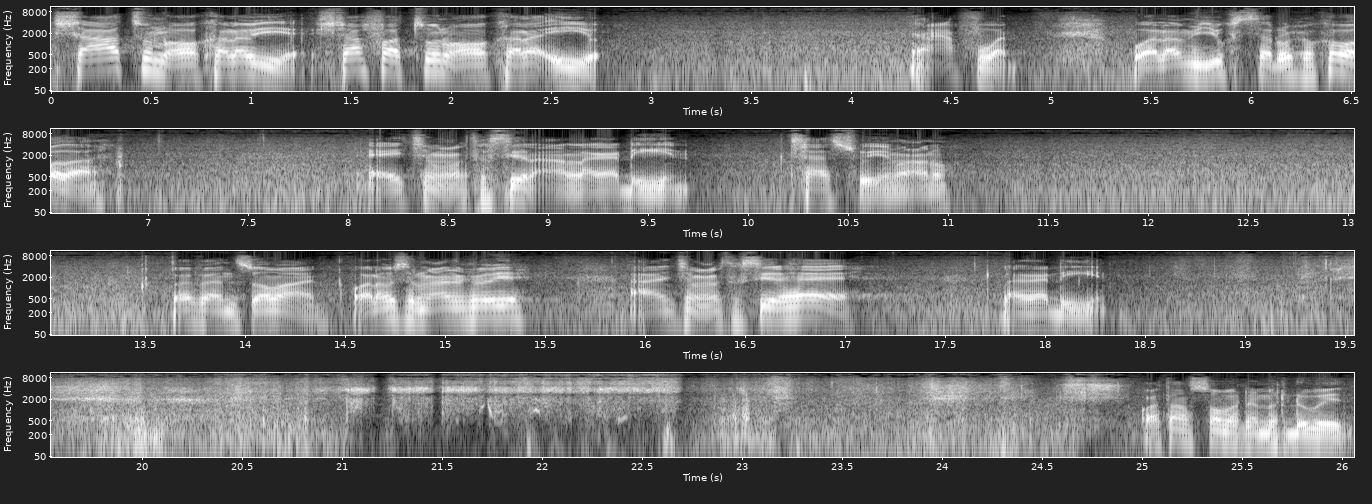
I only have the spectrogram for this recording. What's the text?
shaatun oo kale iyo shafatun oo kale iyo cafwan walam yugsar wuxuu ka wadaa ay jamcu tagsiir aan laga dhigin saas wey macnuhu waa soomaan walam yugsar macnu muxuu yahy aan jamcu tagsiir hee laga dhigin waataan soo marnay mar dhoweyd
